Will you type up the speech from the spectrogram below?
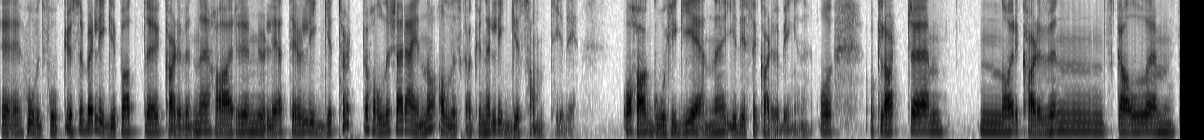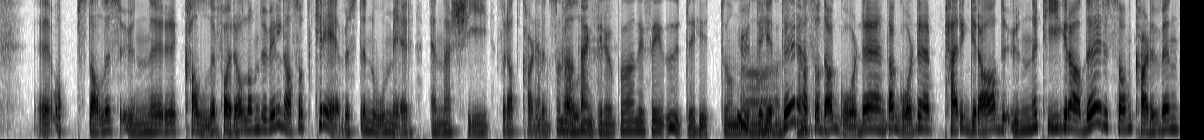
eh, hovedfokuset bør ligge på at eh, kalvene har mulighet til å ligge tørt og holder seg reine, og alle skal kunne ligge samtidig. Og ha god hygiene i disse kalvebingene. Og, og klart, eh, når kalven skal eh, oppstalles under kalde forhold, om du vil, da, så kreves det noe mer energi for at kalven Så da tenker du på disse utehyttene? og- Utehytter, ja. altså da går, det, da går det per grad under ti grader som kalven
